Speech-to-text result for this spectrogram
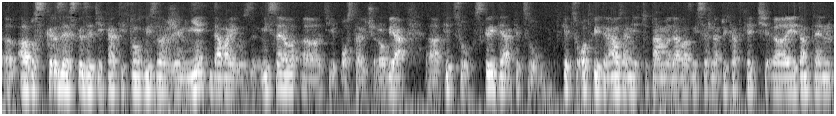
alebo skrze, skrze tie karty v tom zmysle, že mne dávajú zmysel uh, tie postavy, čo robia, uh, keď sú skryté a keď sú, keď sú odkryté, naozaj mne to tam dáva zmysel, že napríklad keď je tam ten,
